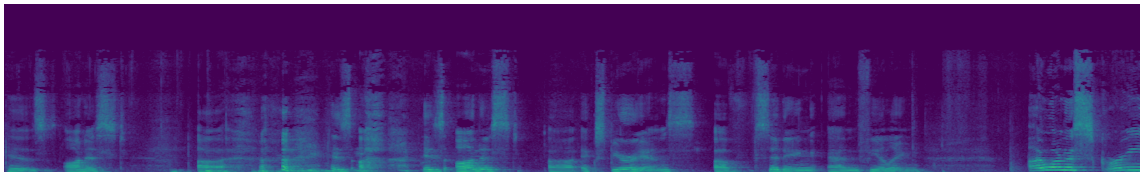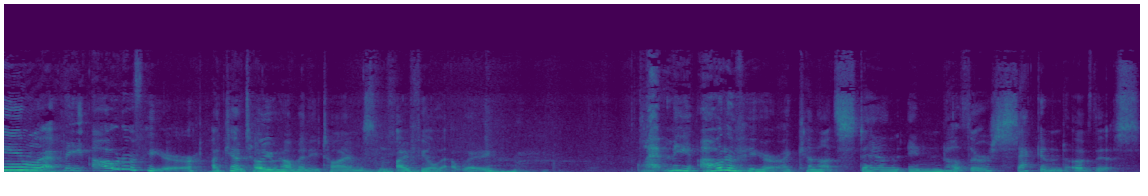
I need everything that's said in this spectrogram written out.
his honest, uh, his, uh, his honest uh, experience of sitting and feeling I want to scream, let me out of here. I can't tell you how many times I feel that way. Let me out of here. I cannot stand another second of this.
